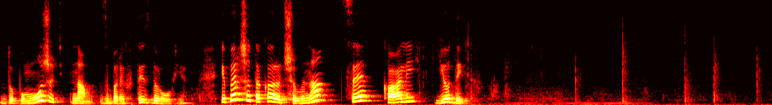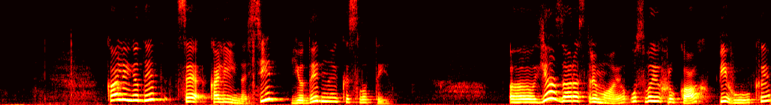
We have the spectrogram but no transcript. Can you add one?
допоможуть нам зберегти здоров'я. І перша така речовина це калій йодид. Калій йодид це калійна сіль йодидної кислоти. Е, я зараз тримаю у своїх руках пігулки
